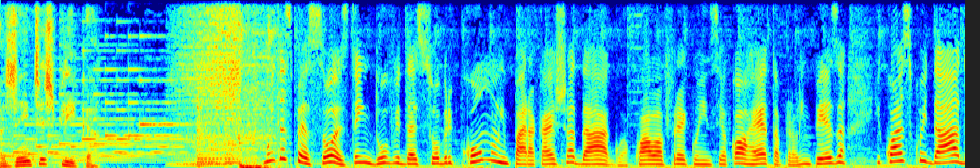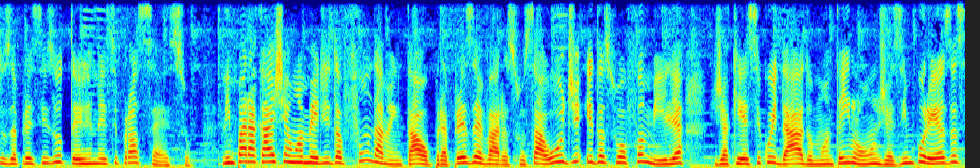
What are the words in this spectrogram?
A gente explica. Muitas pessoas têm dúvidas sobre como limpar a caixa d'água, qual a frequência correta para limpeza e quais cuidados é preciso ter nesse processo. Limpar a caixa é uma medida fundamental para preservar a sua saúde e da sua família, já que esse cuidado mantém longe as impurezas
